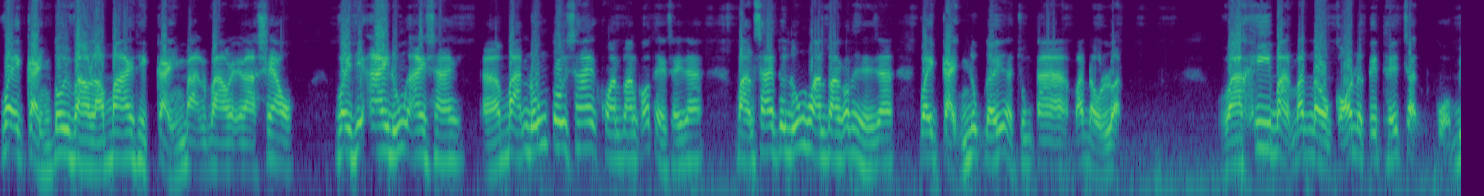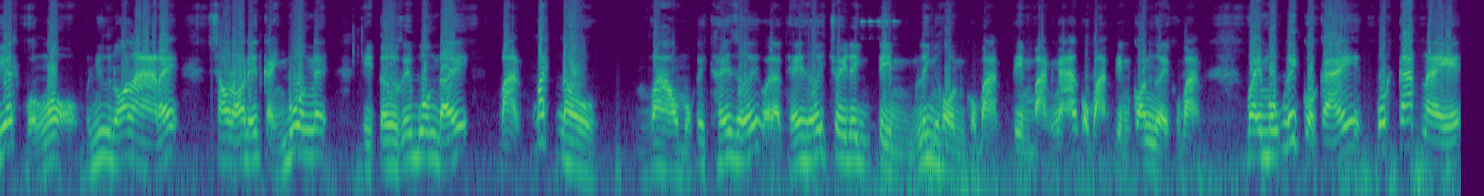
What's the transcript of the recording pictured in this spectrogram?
Vậy cảnh tôi vào là buy thì cảnh bạn vào lại là sell. Vậy thì ai đúng ai sai? À, bạn đúng tôi sai hoàn toàn có thể xảy ra. Bạn sai tôi đúng hoàn toàn có thể xảy ra. Vậy cảnh lúc đấy là chúng ta bắt đầu luận và khi bạn bắt đầu có được cái thế trận của biết, của ngộ như nó là đấy, sau đó đến cảnh buông đấy, thì từ cái buông đấy, bạn bắt đầu vào một cái thế giới, gọi là thế giới trading, tìm linh hồn của bạn, tìm bản ngã của bạn, tìm con người của bạn. Vậy mục đích của cái podcast này ấy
